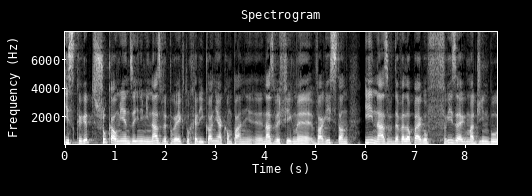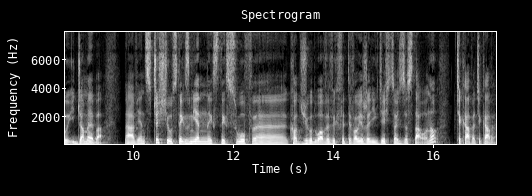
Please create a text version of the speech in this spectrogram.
I skrypt szukał m.in. nazwy projektu Heliconia, kompanii, y, nazwy firmy Variston i nazw deweloperów Freezer, Majinbu i Jameba. A więc czyścił z tych zmiennych, z tych słów e, kod źródłowy, wychwytywał, jeżeli gdzieś coś zostało. No, ciekawe, ciekawe.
